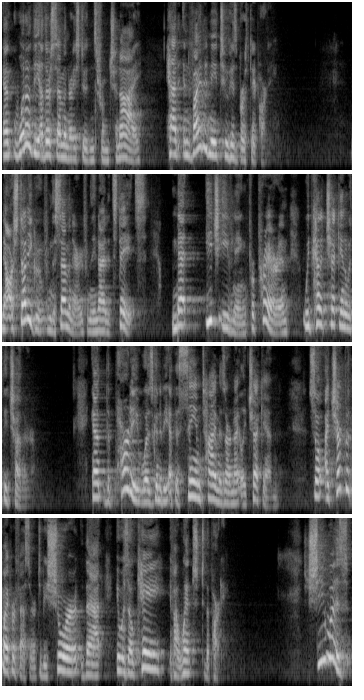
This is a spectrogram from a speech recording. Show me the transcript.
and one of the other seminary students from Chennai had invited me to his birthday party. Now, our study group from the seminary from the United States met each evening for prayer, and we'd kind of check in with each other. And the party was going to be at the same time as our nightly check in. So I checked with my professor to be sure that it was okay if I went to the party. She was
